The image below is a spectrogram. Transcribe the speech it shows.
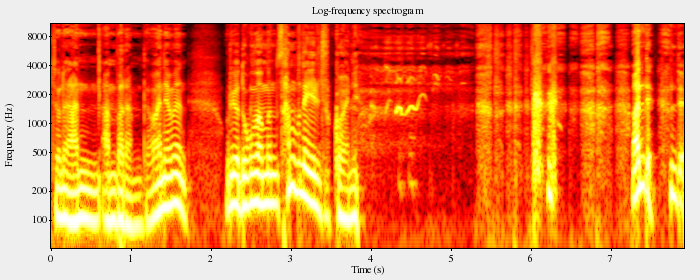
저는 안, 안 바랍니다. 왜냐면, 우리가 녹음하면 3분의 1 줄 거 아니야. 안 돼, 안 돼.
